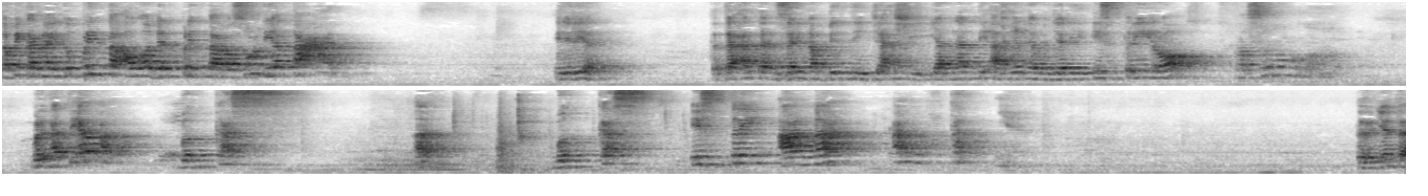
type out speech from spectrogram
Tapi karena itu perintah Allah dan perintah Rasul dia taat. Ini dia. Ketaatan Zainab binti Jahsy yang nanti akhirnya menjadi istri Rasulullah. Berarti apa? Bekas Hah? bekas istri anak angkatnya. Ternyata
